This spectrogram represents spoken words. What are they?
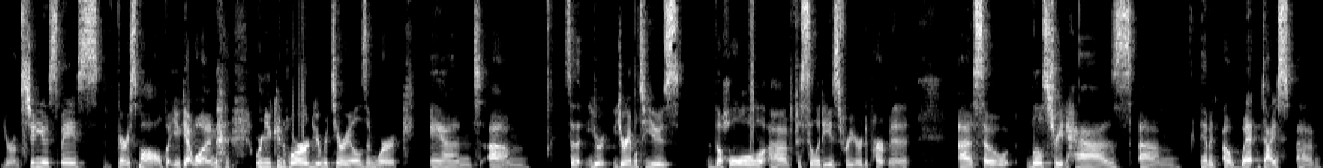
your own studio space, very small, but you get one where you can hoard your materials and work. And um, so that you're, you're able to use the whole uh, facilities for your department. Uh, so Lill Street has, um, they have a, a wet dice, um,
